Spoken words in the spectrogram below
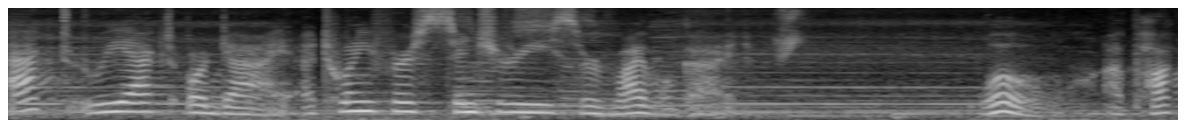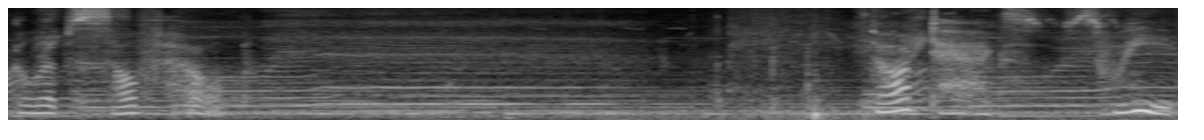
Act, react, or die. A 21st century survival guide. Whoa, apocalypse self Dog tags, sweet.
